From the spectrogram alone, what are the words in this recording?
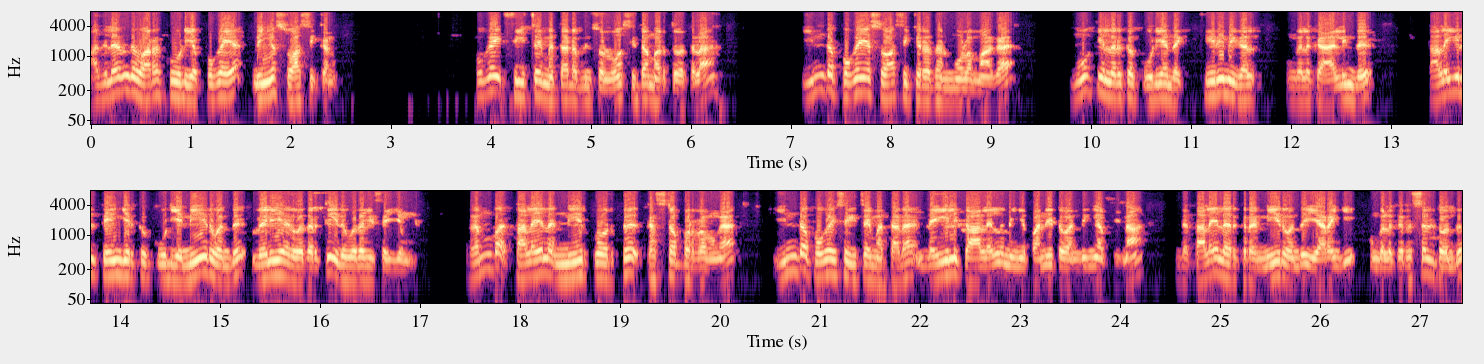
அதுலேருந்து வரக்கூடிய புகையை நீங்கள் சுவாசிக்கணும். புகை சிகிச்சை மெத்தட் அப்படின்னு சொல்லுவோம் சித்த மருத்துவத்தில். இந்த புகையை சுவாசிக்கிறதன் மூலமாக மூக்கில் இருக்கக்கூடிய அந்த கிருமிகள் உங்களுக்கு அழிந்து தலையில் தேங்கி இருக்கக்கூடிய நீர் வந்து வெளியேறுவதற்கு இது உதவி செய்யும். ரொம்ப தலையில நீர் கோர்த்து கஷ்டப்படுறவங்க இந்த புகை சிகிச்சை மெத்தடை டெய்லி காலையில நீங்க பண்ணிட்டு வந்தீங்க அப்படின்னா இந்த தலையில இருக்கிற நீர் வந்து இறங்கி உங்களுக்கு ரிசல்ட் வந்து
